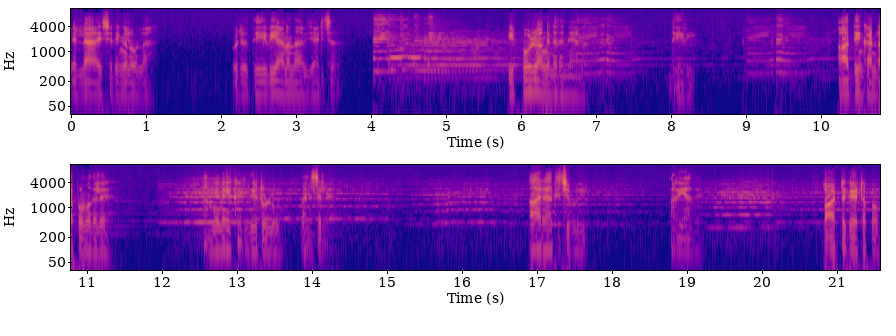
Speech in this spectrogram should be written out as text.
എല്ലാ ഐശ്വര്യങ്ങളും ഉള്ള ഒരു ദേവിയാണെന്നാണ് വിചാരിച്ചത്. ഇപ്പോഴും അങ്ങനെ തന്നെയാണ് ദേവി. ആദ്യം കണ്ടപ്പോൾ മുതൽ അങ്ങനെ കരുതിയിട്ടുള്ളൂ മനസ്സിൽ. ആരാധിച്ചു പോയി അറിയാതെ. പാട്ട് കേട്ടപ്പോൾ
